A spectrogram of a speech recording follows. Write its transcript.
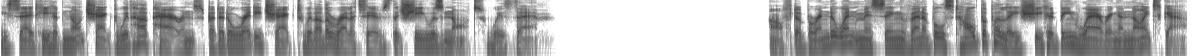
He said he had not checked with her parents but had already checked with other relatives that she was not with them. After Brenda went missing, Venables told the police she had been wearing a nightgown,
